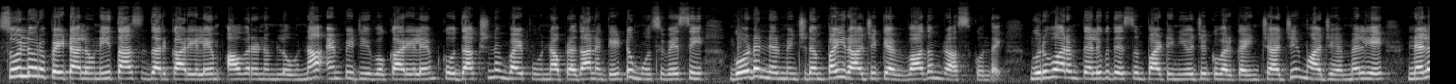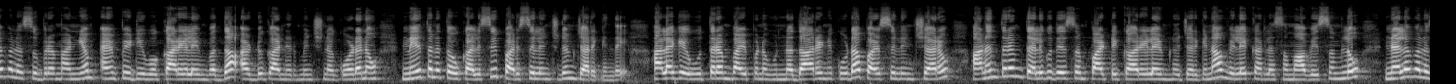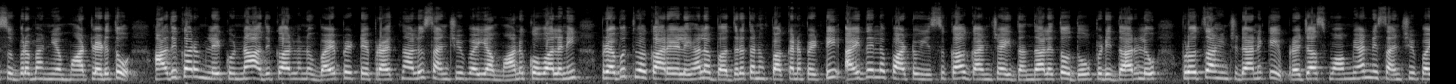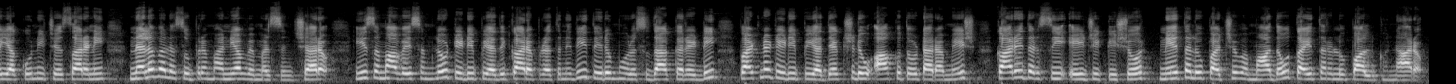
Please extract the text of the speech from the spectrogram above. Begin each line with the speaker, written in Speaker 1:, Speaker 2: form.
Speaker 1: సూళ్ళూరుపేటలోని తహసీల్దార్ కార్యాలయం ఆవరణంలో ఉన్న ఎంపీడీఓ కార్యాలయంకు దక్షిణం వైపు ఉన్న ప్రధాన గేటు మూసివేసి గోడ నిర్మించడంపై రాజకీయ వివాదం రాసుకుంది. గురువారం తెలుగుదేశం పార్టీ నియోజకవర్గ ఇన్ఛార్జి మాజీ ఎమ్మెల్యే నెలవల సుబ్రహ్మణ్యం ఎంపీడీఓ కార్యాలయం వద్ద అడ్డుగా నిర్మించిన గోడను నేతలతో కలిసి పరిశీలించడం జరిగింది. అలాగే ఉత్తరం వైపున ఉన్న దారిని కూడా పరిశీలించారు. అనంతరం తెలుగుదేశం పార్టీ కార్యాలయంలో జరిగిన విలేకరుల సమావేశంలో నెలవల సుబ్రహ్మణ్యం మాట్లాడుతూ అధికారం లేకున్నా అధికారులను భయపెట్టే ప్రయత్నాలు సంజీవయ్య మానుకోవాలని ప్రభుత్వ కార్యాలయాల భద్రతను పక్కన పెట్టి ఐదేళ్ళ పాటు ఇసుక గంజాయి దందాలతో దోపిడీదారులు ప్రోత్సహించడానికి ప్రజాస్వామ్యాన్ని సంజీవయ్య కూని చేశారని నెలవల సుబ్రహ్మణ్యం విమర్శించారు. ఈ సమావేశంలో టీడీపీ అధికార ప్రతినిధి తిరుమూరు సుధాకర్ రెడ్డి పట్న టీడీపీ అధ్యక్షుడు ఆకుతోట రమేష్ కార్యదర్శి ఏజీ కిషోర్ నేతలు పచ్చవ మాధవ్ తదితరులు పాల్గొన్నారు.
